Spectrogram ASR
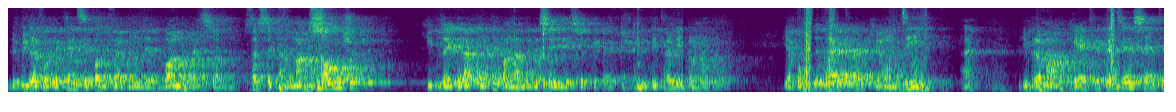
Le but de la foi chrétienne, c'est pas de faire de nous des bonnes personnes. Ça, c'est un mensonge qui vous a été raconté pendant des décennies le Québec. Je vous le dis très librement. Il y a beaucoup de prêtres qui ont dit, hein, librement, qu'être chrétien, c'est être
